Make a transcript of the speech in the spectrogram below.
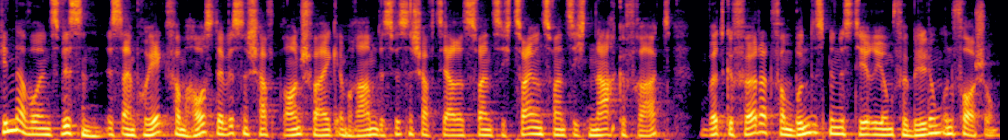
Kinder wollen's wissen ist ein Projekt vom Haus der Wissenschaft Braunschweig im Rahmen des Wissenschaftsjahres 2022 nachgefragt und wird gefördert vom Bundesministerium für Bildung und Forschung.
